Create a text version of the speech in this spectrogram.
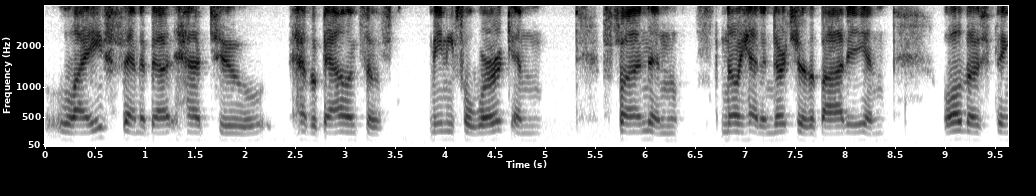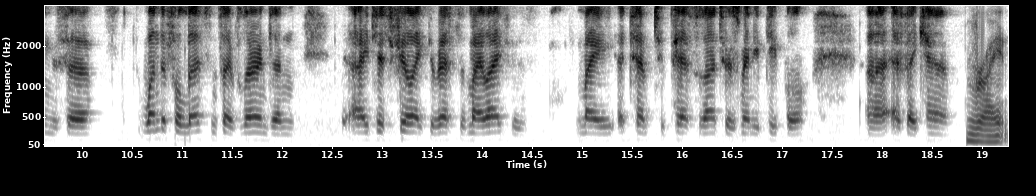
life and about how to have a balance of meaningful work and fun and knowing how to nurture the body and all those things. Uh, wonderful lessons I've learned, and I just feel like the rest of my life is my attempt to pass it on to as many people uh, as I can. Right.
